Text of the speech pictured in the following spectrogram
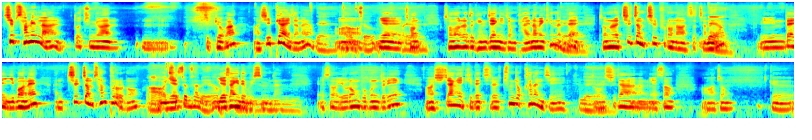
13일 날 또 중요한 음, 지표가 어, CPI잖아요. 네, 다음 주. 예, 아, 전 예. 전월에도 굉장히 좀 다이나믹했는데 네. 전월에 7.7% 나왔었잖아요. 네. 근데 이번에 한 7.3%로 아, 7.3이에요? 예, 예상이 되고 있습니다. 음. 그래서 이런 부분들이 어, 시장의 기대치를 충족하는지 네. 또 시장에서 어, 좀 그,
